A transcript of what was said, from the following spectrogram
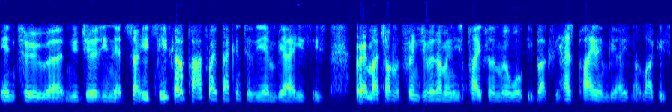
into uh, New Jersey Nets. So he's he's got a pathway back into the NBA. He's he's very much on the fringe of it. I mean, he's played for the Milwaukee Bucks. He has played NBA. He's not like he's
